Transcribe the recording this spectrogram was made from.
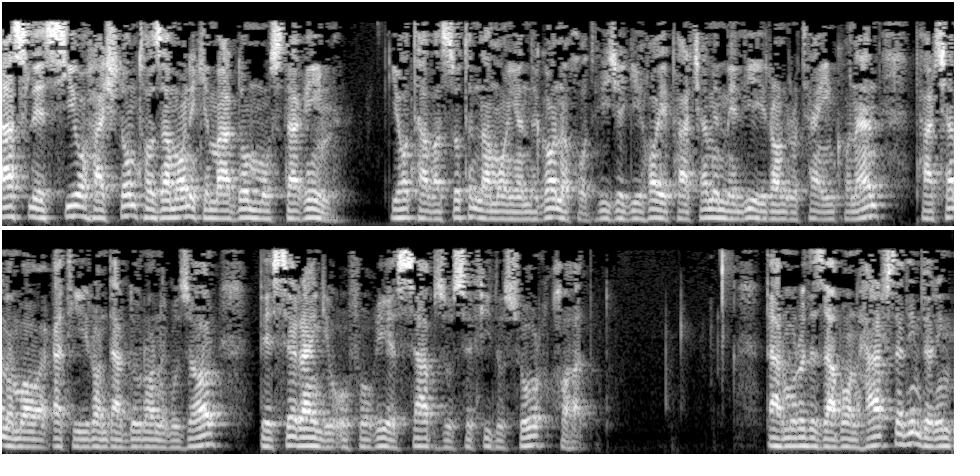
اصل سی و هشتم تا زمانی که مردم مستقیم یا توسط نمایندگان خود ویژگی های پرچم ملی ایران را تعیین کنند پرچم موقت ایران در دوران گذار به سه رنگ افقی سبز و سفید و سرخ خواهد بود. در مورد زبان حرف زدیم داریم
